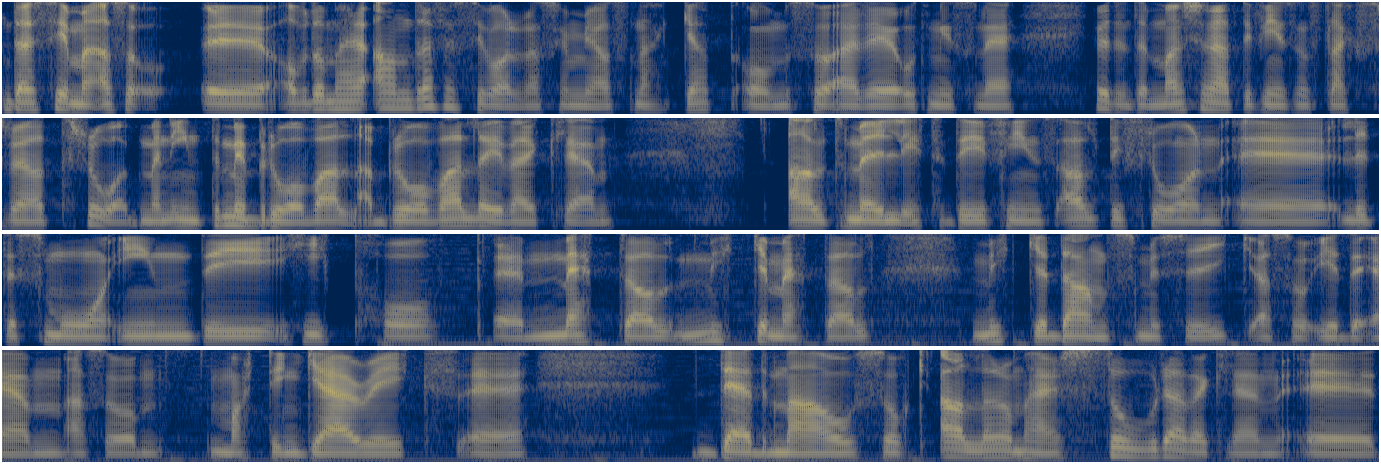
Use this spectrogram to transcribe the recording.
där ser man, alltså eh, av de här andra festivalerna som jag har snackat om så är det åtminstone, jag vet inte, man känner att det finns en slags röd tråd men inte med Bråvalla. Bråvalla är verkligen allt möjligt. Det finns allt ifrån eh, lite små indie, hiphop, eh, metal, mycket metal, mycket dansmusik, alltså EDM, alltså Martin Garrix, eh, Dead Mouse och alla de här stora verkligen, eh,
